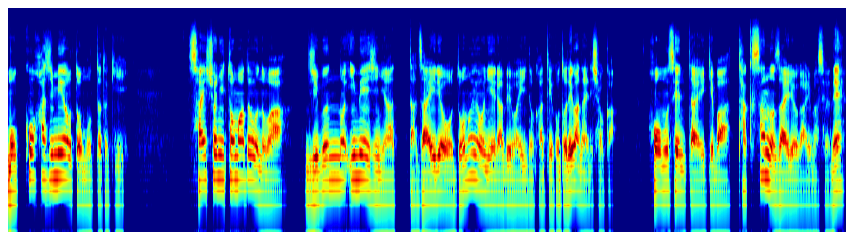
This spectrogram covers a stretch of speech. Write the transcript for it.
う。木工を始めようと思った時最初に戸惑うのは自分のイメージに合った材料をどのように選べばいいのかということではないでしょうか。ホームセンターへ行けばたくさんの材料がありますよね。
